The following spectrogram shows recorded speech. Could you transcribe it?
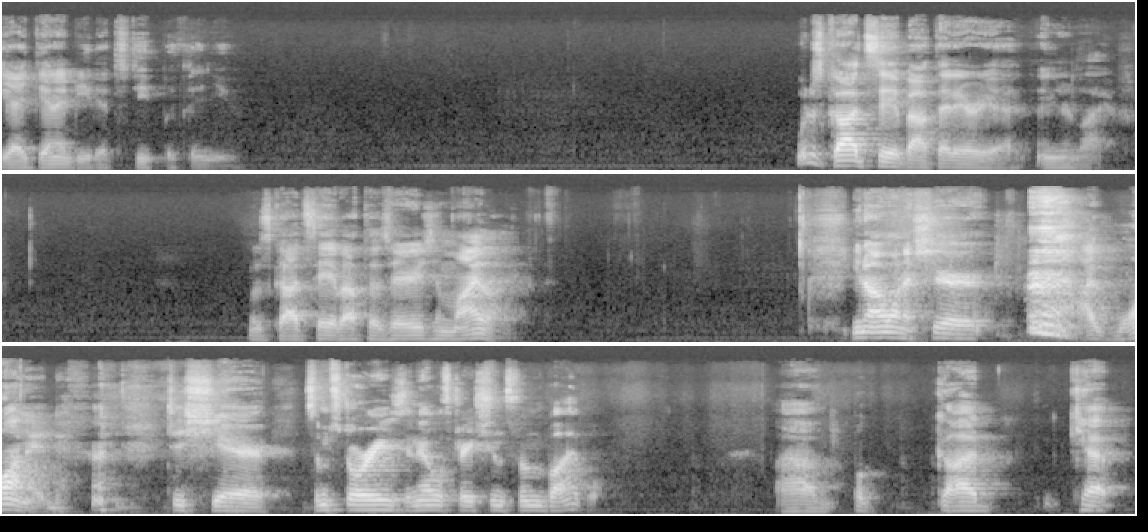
the identity that's deep within you. What does God say about that area in your life? What does God say about those areas in my life? You know, I want to share, I wanted to share some stories and illustrations from the Bible. Um, but God kept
